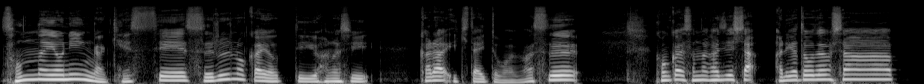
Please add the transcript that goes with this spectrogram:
そんな4人が結成するのかよっていう話からいきたいと思います。今回はそんな感じでした。ありがとうございました。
